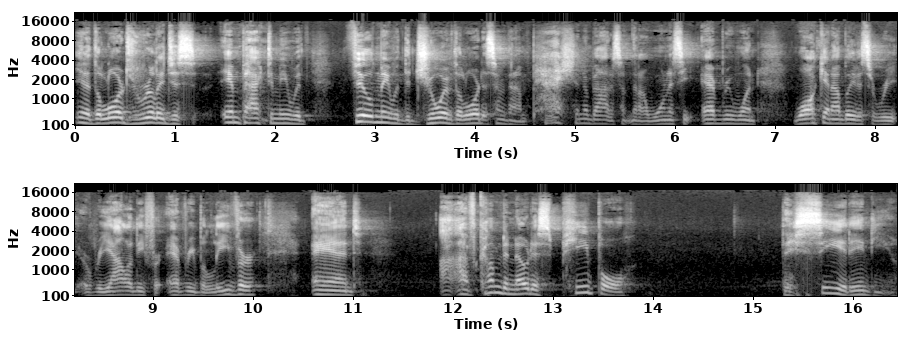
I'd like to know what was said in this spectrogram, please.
you know, the Lord's really just impacted me with filled me with the joy of the Lord. It's something that I'm passionate about. It's something that I want to see everyone walk in. I believe it's a, re- a reality for every believer. And I've come to notice people, they see it in you.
